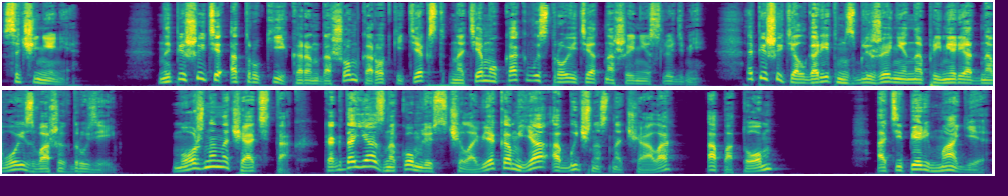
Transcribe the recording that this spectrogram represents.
Сочинение. Напишите от руки карандашом короткий текст на тему, как вы строите отношения с людьми. Опишите алгоритм сближения на примере одного из ваших друзей. Можно начать так. Когда я знакомлюсь с человеком, я обычно сначала, а потом... А теперь магия.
